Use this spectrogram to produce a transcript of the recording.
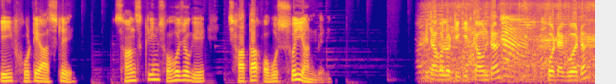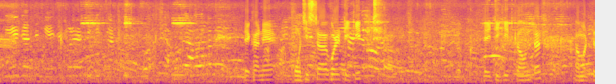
এই ফোর্টে আসলে সানস্ক্রিন সহযোগে ছাতা অবশ্যই আনবেন। এটা হলো টিকিট কাউন্টার, ফোর্ট অ্যাগুয়াডা এখানে পঁচিশ টাকা করে টিকিট। এই টিকিট কাউন্টার। আমার তো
